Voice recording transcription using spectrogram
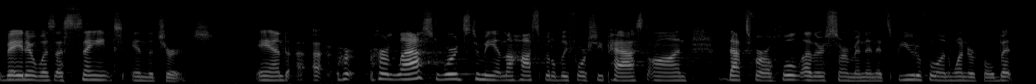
Veda was a saint in the church. And uh, her, her last words to me in the hospital before she passed on, that's for a whole other sermon, and it's beautiful and wonderful. But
